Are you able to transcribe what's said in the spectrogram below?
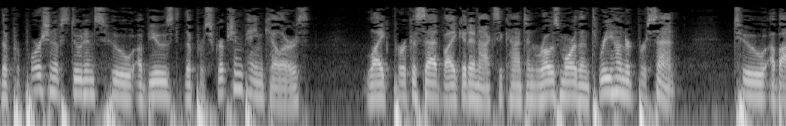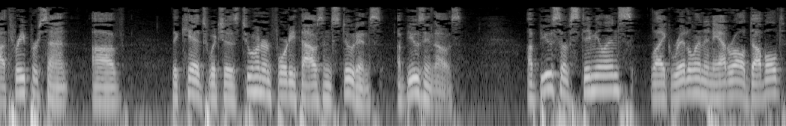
the proportion of students who abused the prescription painkillers, like Percocet, Vicodin, and OxyContin, rose more than 300% to about 3% of the kids, which is 240,000 students abusing those. Abuse of stimulants like Ritalin and Adderall doubled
